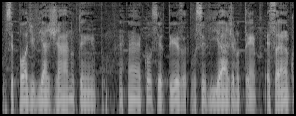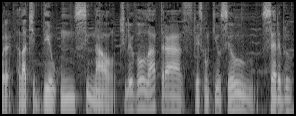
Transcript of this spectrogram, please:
você pode viajar no tempo. Com certeza, você viaja no tempo. Essa âncora, ela te deu um sinal, te levou lá atrás, fez com que o seu cérebro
